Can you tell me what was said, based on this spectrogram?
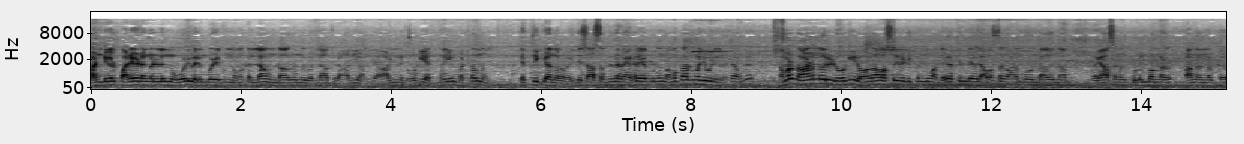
വണ്ടികൾ പലയിടങ്ങളിൽ നിന്ന് ഓടി വരുമ്പോഴേക്കും നമുക്കെല്ലാം ഉണ്ടാകുന്നത് വല്ലാത്തൊരു ആദ്യമാണ് ഈ ആളിന് രോഗി എത്രയും പെട്ടെന്ന് എത്തിക്കുക എന്നുള്ളത്. വൈദ്യശാസ്ത്രത്തിന്റെ മേഖലയെക്കുറിച്ച് നമുക്കാർക്കും വലിയ പിടിയില്ല. പക്ഷേ നമുക്ക് നമ്മൾ കാണുന്ന ഒരു രോഗി രോഗാവസ്ഥയിലിരിക്കുന്നു. അദ്ദേഹത്തിന്റെ ഒരു അവസ്ഥ കാണുമ്പോൾ ഉണ്ടാകുന്ന പ്രയാസങ്ങൾ കുടുംബങ്ങൾ അംഗങ്ങൾക്ക്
